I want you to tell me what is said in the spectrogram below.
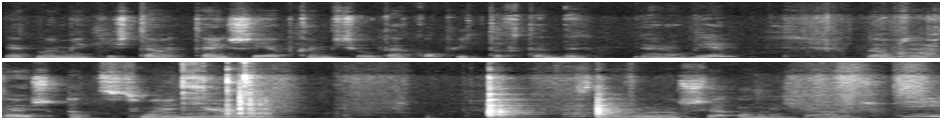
Jak mam jakieś ta- tańsze jabłka mi się uda kupić, to wtedy robię. Dobrze, to już odsłaniam. Znowu muszę umyć rączki.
